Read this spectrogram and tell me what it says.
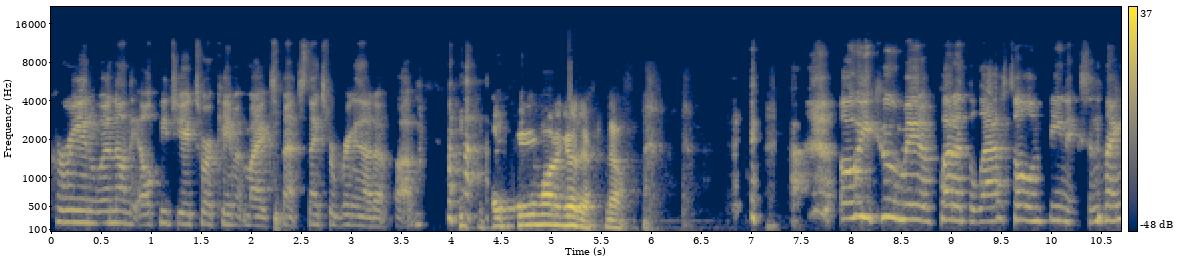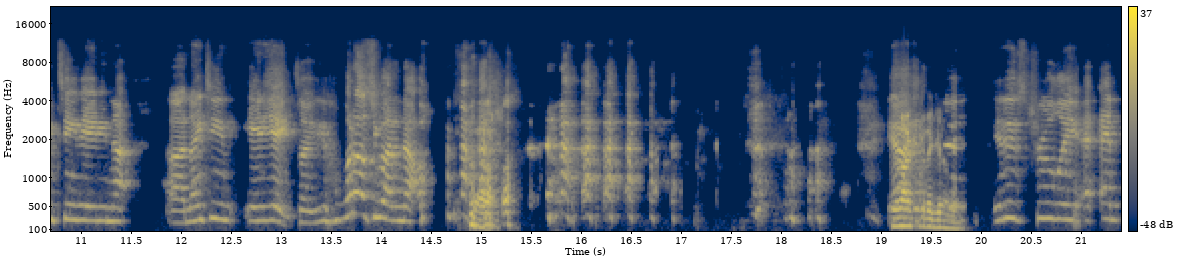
Korean win on the LPGA tour came at my expense. Thanks for bringing that up, Bob. I didn't want to go there. No. Ok-Hee Ku made a putt at the last hole in Phoenix in 1989, uh, 1988. So you, what else you want to know? yeah, not going to go. It, it is truly, and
